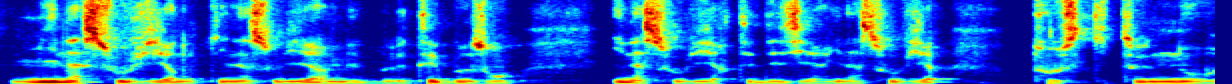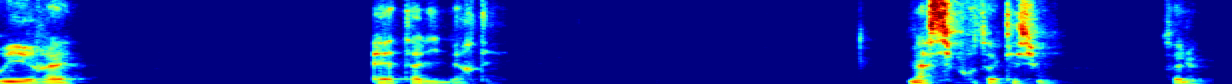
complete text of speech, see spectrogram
M'inassouvir, donc inassouvir mes tes besoins, inassouvir tes désirs, inassouvir tout ce qui te nourrirait est ta liberté. Merci pour ta question. Salut.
